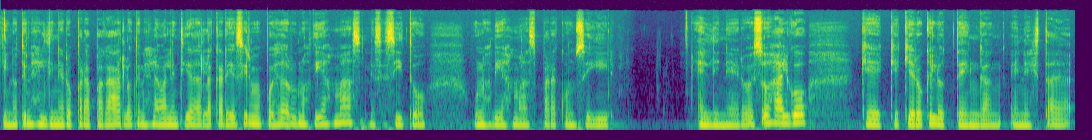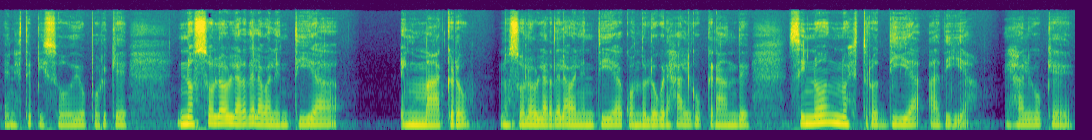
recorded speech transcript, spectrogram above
y no tienes el dinero para pagarlo, tienes la valentía de dar la cara y decir, me puedes dar unos días más, necesito unos días más para conseguir el dinero. Eso es algo que, quiero que lo tengan en, esta, en este episodio, porque no solo hablar de la valentía en macro, no solo hablar de la valentía cuando logras algo grande, sino en nuestro día a día. Es algo que,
